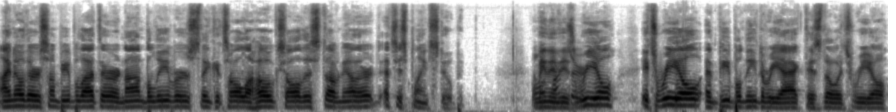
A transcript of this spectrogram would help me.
I know there are some people out there are non-believers, think it's all a hoax, all this stuff and the other. That's just plain stupid. Well, I mean, it is there... real. It's real, and people need to react as though it's real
